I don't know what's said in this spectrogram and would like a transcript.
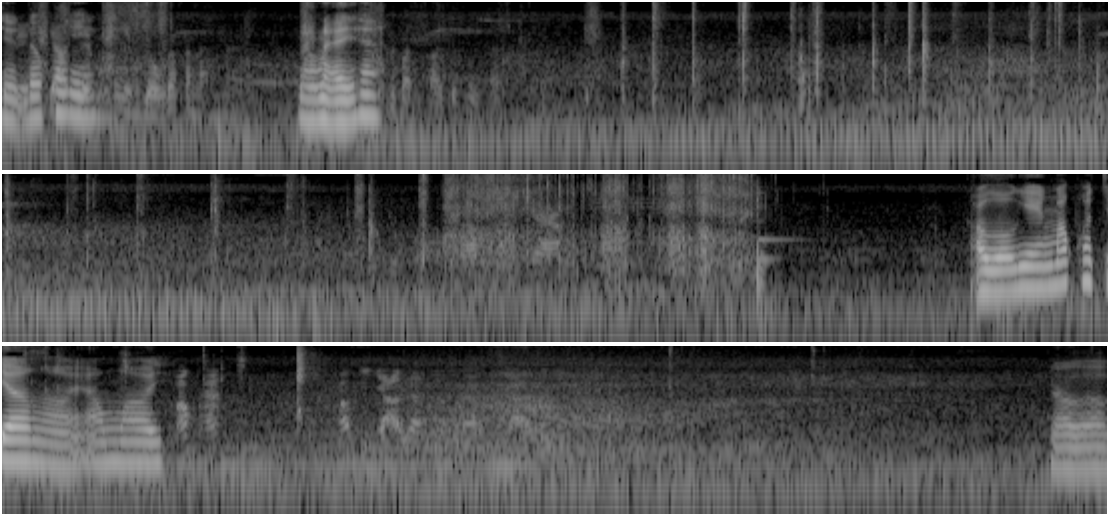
Tiên đốt cái nhiệm vụ rất là nặng nề. Nặng nề ha. chứ bệnh thôi chứ gì hết cam Ừ, ngang móc hết trơn rồi ông ơi. móc hả móc gì dở ra dở ra.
